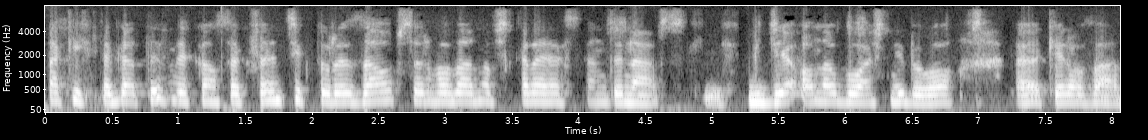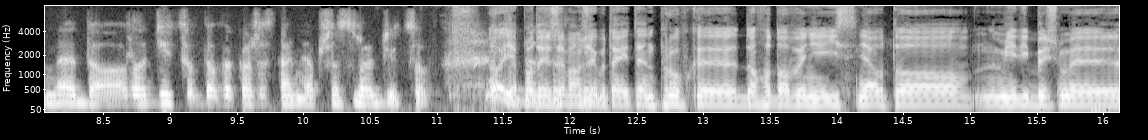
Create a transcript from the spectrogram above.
takich negatywnych konsekwencji, które zaobserwowano w krajach skandynawskich, gdzie ono właśnie było e, kierowane do rodziców, do wykorzystania przez rodziców. No ja podejrzewam, że jakby tutaj ten próg e, dochodowy nie istniał, to mielibyśmy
